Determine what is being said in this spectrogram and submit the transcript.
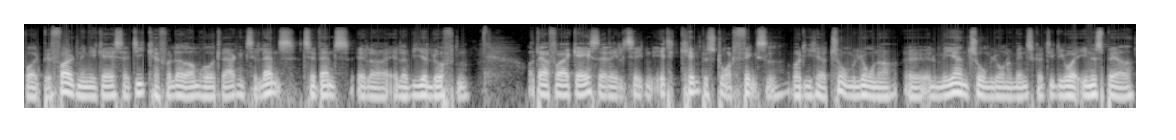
hvor et befolkning i Gaza, de kan forlade området hverken til lands, til vands eller, eller via luften. Og derfor er Gaza i realiteten et kæmpestort fængsel, hvor de her 2 millioner, øh, eller mere end 2 millioner mennesker, de lever indespærret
